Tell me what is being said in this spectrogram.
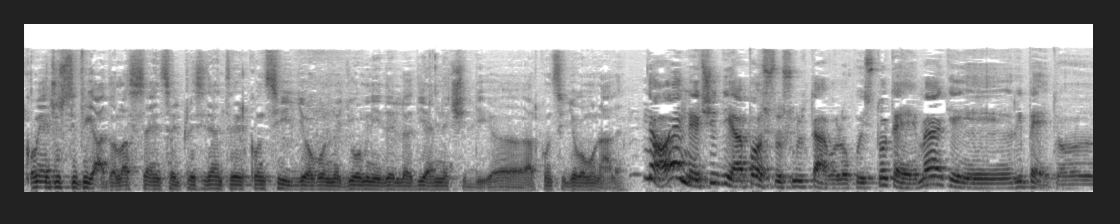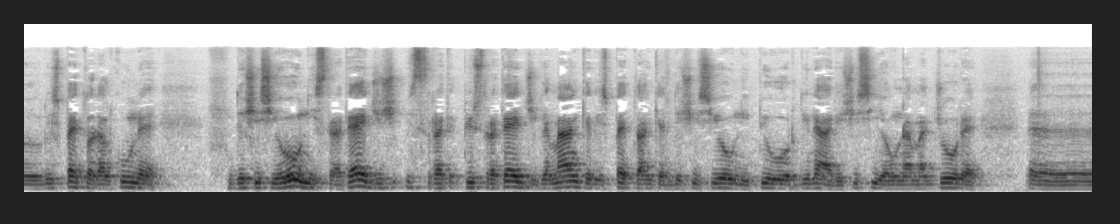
Come ha giustificato l'assenza il Presidente del Consiglio con gli uomini del DNCD eh, al Consiglio Comunale? No, NCD ha posto sul tavolo questo tema che, ripeto, rispetto ad alcune decisioni strate, più strategiche, ma anche rispetto anche a decisioni più ordinarie, ci sia una maggiore eh,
